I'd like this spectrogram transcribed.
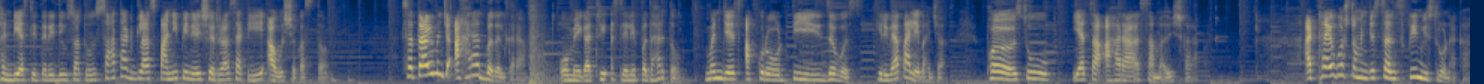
थंडी असली तरी दिवसातून सात आठ ग्लास पाणी पिणे शरीरासाठी आवश्यक असतं. सतरावी म्हणजे आहारात बदल करा. ओमेगा थ्री असलेले पदार्थ म्हणजेच अक्रोड तीळ जवस हिरव्या पालेभाज्या फळ सूप याचा आहारात समावेश करा. अठरावी गोष्ट म्हणजे सनस्क्रीन विसरू नका.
